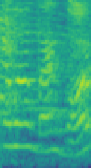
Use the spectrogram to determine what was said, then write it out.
cảm ơn bạn võ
